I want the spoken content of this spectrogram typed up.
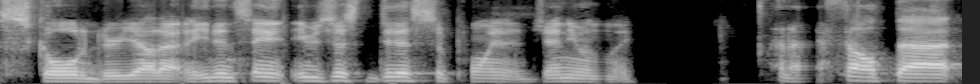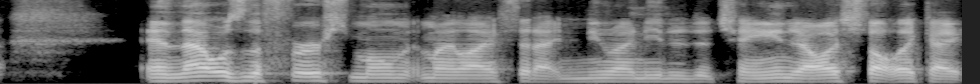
scolded or yelled at. He didn't say he was just disappointed, genuinely, and I felt that and that was the first moment in my life that I knew I needed to change. I always felt like I,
